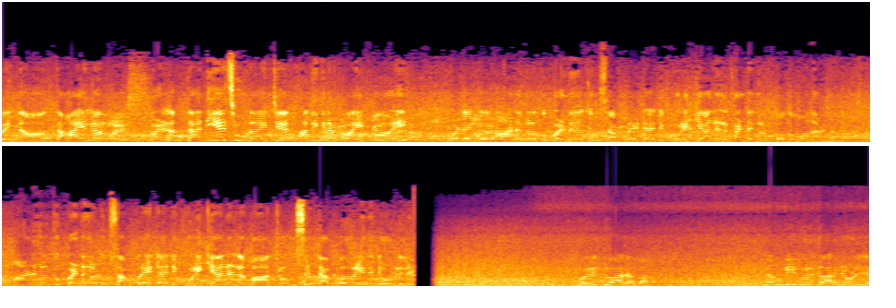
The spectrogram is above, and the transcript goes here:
പിന്നെ തായൽ വെള്ളം തനിയെ ചൂടായിട്ട് അതിങ്ങനെ പൈപ്പ് വഴി ഇങ്ങോട്ടേക്ക് ആണുങ്ങൾക്കും പെണ്ണുങ്ങൾക്കും സെപ്പറേറ്റ് ആയിട്ട് കുളിക്കാനുള്ള കണ്ടെങ്കിൽ പുക പോകുന്നുണ്ടോ ആണുങ്ങൾക്കും പെണ്ണുങ്ങൾക്കും സെപ്പറേറ്റ് ആയിട്ട് കുളിക്കാനുള്ള ബാത്റൂംസ് ടബുകൾ ഇതിന്റെ ഉള്ളിലുണ്ട്. ഗുരുദ്വാര നമുക്ക് ഈ ഗുരുദ്വാറിന്റെ ഉള്ളിൽ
